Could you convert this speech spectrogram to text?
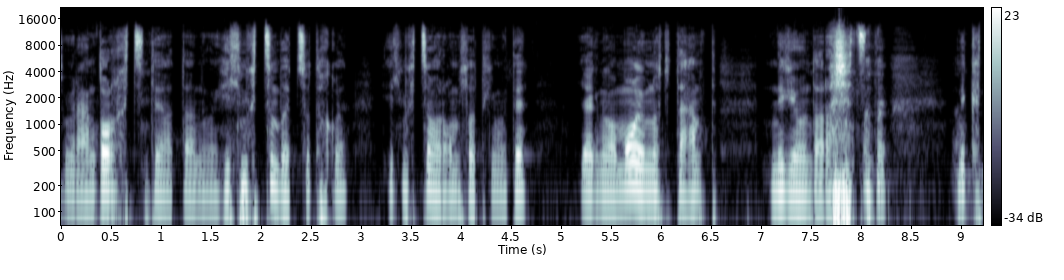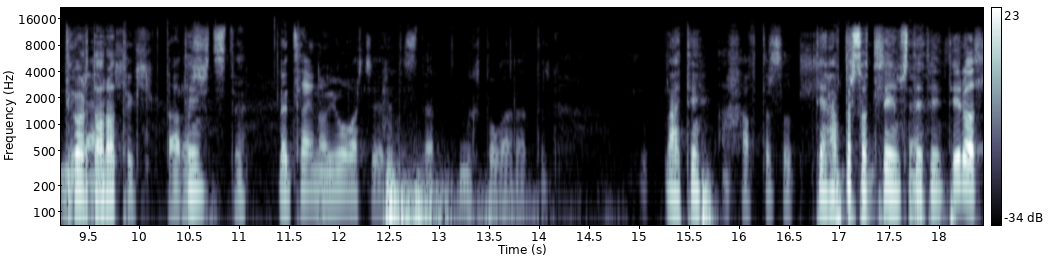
зүгээр андуурагдсан те одоо нөгөө хилмигдсэн бодисууд байхгүй хилмигдсэн ургамлууд гэх юм уу те яг нөгөө муу юмнуудтай хамт нэг юунд ороо шатсан те нэг категорид ороод дороо Тийм. шүү дээ. Тэгээд сайн нөө юу гарч яриад тест нэг дугаараар тэр а тий хавтар судал. тий хавдар судлалын юм шүү дээ тий тэр бол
